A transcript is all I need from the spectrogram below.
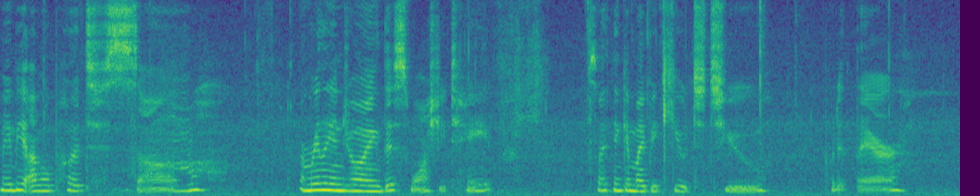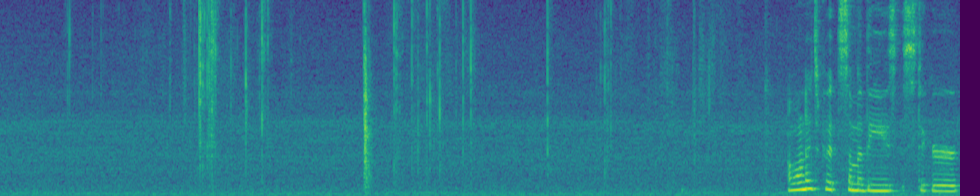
maybe I will put some, I'm really enjoying this washi tape, so I think it might be cute to put it there. I wanted to put some of these sticker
